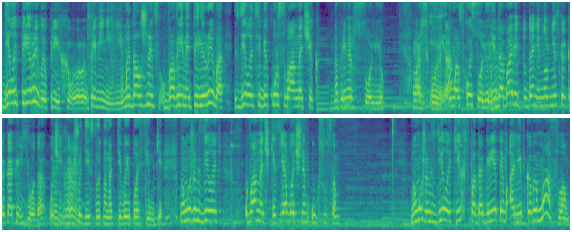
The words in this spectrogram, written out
делать перерывы при их э, применении. Мы должны в- во время перерыва сделать себе курс ванночек, например, с солью. Морскую, И- да? морской солью. И добавить туда немного, несколько капель йода. Очень хорошо действует на ногтевые пластинки. Мы можем сделать ванночки с яблочным уксусом. Мы можем сделать их с подогретым оливковым маслом.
